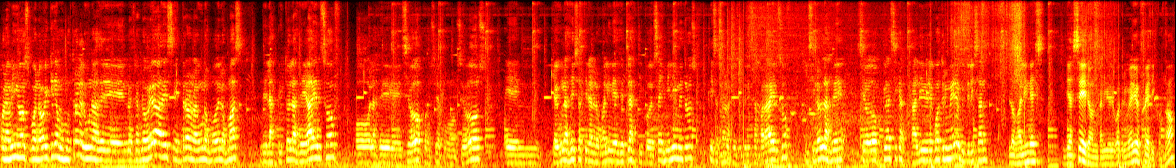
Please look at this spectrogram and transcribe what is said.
Hola amigos, bueno hoy queríamos mostrar algunas de nuestras novedades, entraron algunos modelos más de las pistolas de Airsoft o las de CO2, conocidas como CO2, que algunas de ellas tiran los balines de plástico de 6 milímetros, esas son las que se utilizan para Airsoft, y si no las de CO2 clásicas calibre 4,5 que utilizan los balines de acero en calibre 4,5 esféricos, ¿no?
